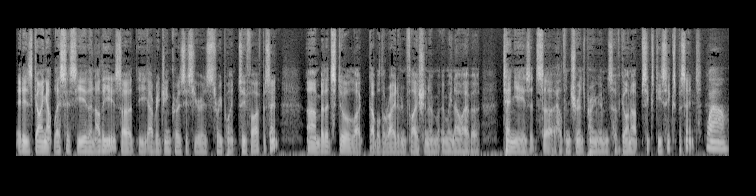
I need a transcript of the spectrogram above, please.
it is going up less this year than other years. So the average increase this year is 3.25%. Um, but it's still like double the rate of inflation. And, and we know over 10 years, its uh, health insurance premiums have gone up 66%. wow.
